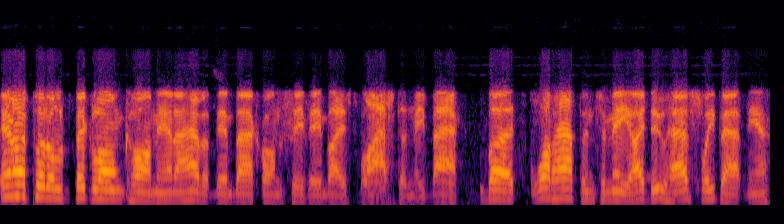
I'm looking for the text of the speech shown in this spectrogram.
And I put a big long comment. I haven't been back on to see if anybody's blasting me back. But what happened to me, I do have sleep apnea.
